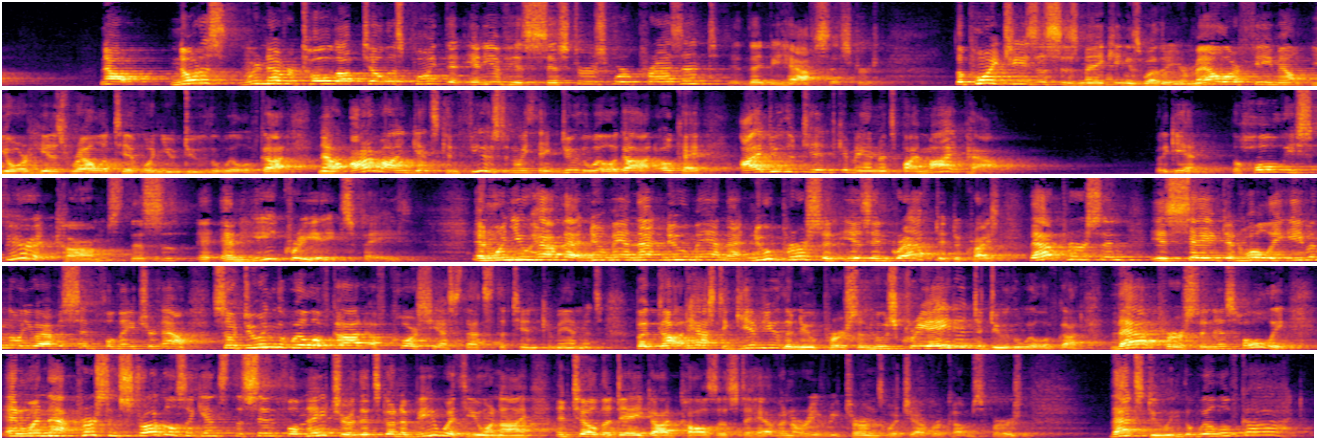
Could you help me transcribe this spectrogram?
Now, notice we're never told up till this point that any of his sisters were present. They'd be half sisters. The point Jesus is making is whether you're male or female, you're his relative when you do the will of God. Now, our mind gets confused and we think, do the will of God. Okay, I do the Ten Commandments by my power. But again, the Holy Spirit comes, this is, and he creates faith. And when you have that new man, that new man, that new person is engrafted to Christ. That person is saved and holy, even though you have a sinful nature now. So, doing the will of God, of course, yes, that's the Ten Commandments. But God has to give you the new person who's created to do the will of God. That person is holy. And when that person struggles against the sinful nature that's going to be with you and I until the day God calls us to heaven or he returns, whichever comes first, that's doing the will of God.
